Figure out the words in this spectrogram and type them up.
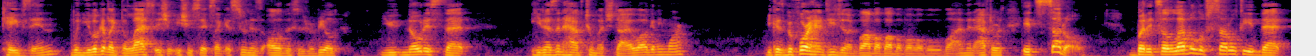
caves in. When you look at like the last issue, issue six, like as soon as all of this is revealed, you notice that he doesn't have too much dialogue anymore. Because beforehand he's just like blah blah blah blah blah blah blah blah, and then afterwards it's subtle, but it's a level of subtlety that,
